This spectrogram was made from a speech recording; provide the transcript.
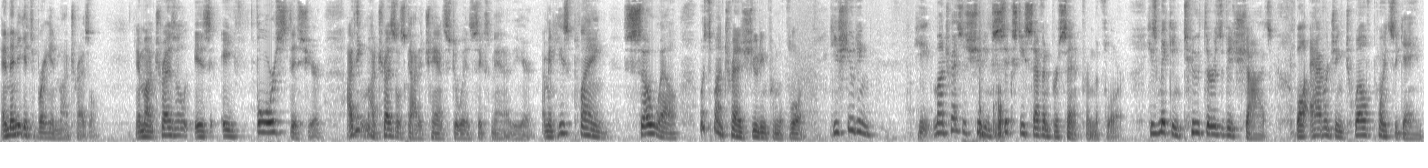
and then you get to bring in Montrezl. And Montrezl is a force this year. I think Montrezl's got a chance to win Six Man of the Year. I mean, he's playing so well. What's Montrez shooting from the floor? He's shooting. He Montrez is shooting 67% from the floor. He's making two thirds of his shots while averaging 12 points a game.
